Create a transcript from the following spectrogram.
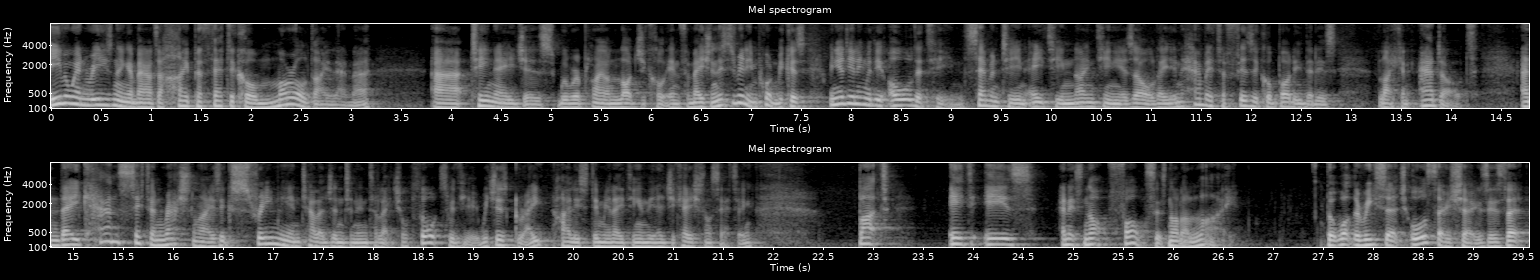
even when reasoning about a hypothetical moral dilemma, uh, teenagers will rely on logical information. This is really important because when you're dealing with the older teens, 17, 18, 19 years old, they inhabit a physical body that is like an adult. And they can sit and rationalize extremely intelligent and intellectual thoughts with you, which is great, highly stimulating in the educational setting. But it is, and it's not false, it's not a lie. But what the research also shows is that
